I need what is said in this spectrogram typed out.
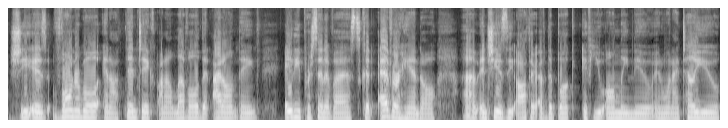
She is vulnerable and authentic on a level that I don't think 80% of us could ever handle. Um, and she is the author of the book, If You Only Knew. And when I tell you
